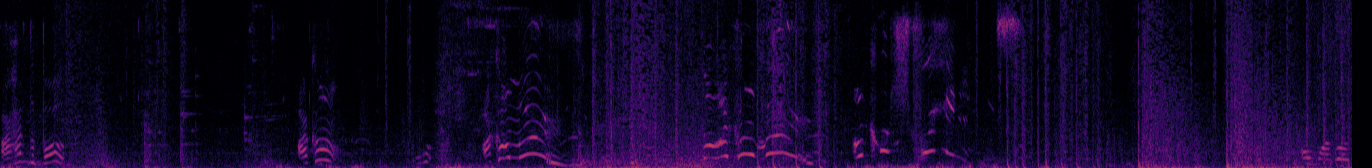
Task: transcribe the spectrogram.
I have the bug. I can't. What? I can't move. No, I can't move. I can't sprint. Oh my god.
